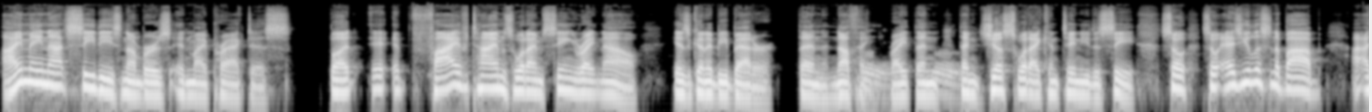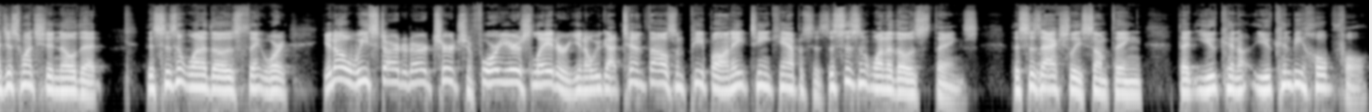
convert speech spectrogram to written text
I may not see these numbers in my practice, but it, it, five times what I'm seeing right now is going to be better than nothing, mm. right? Than mm. than just what I continue to see. So so as you listen to Bob, I just want you to know that this isn't one of those things where you know we started our church and four years later, you know we've got ten thousand people on eighteen campuses. This isn't one of those things. This is mm. actually something that you can you can be hopeful.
